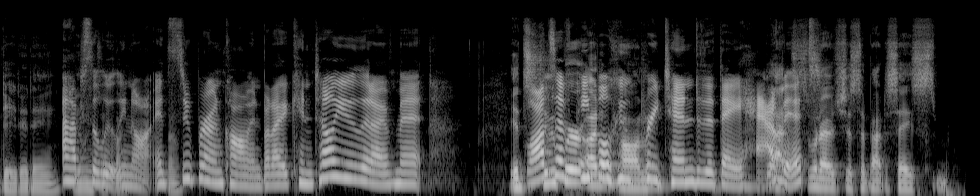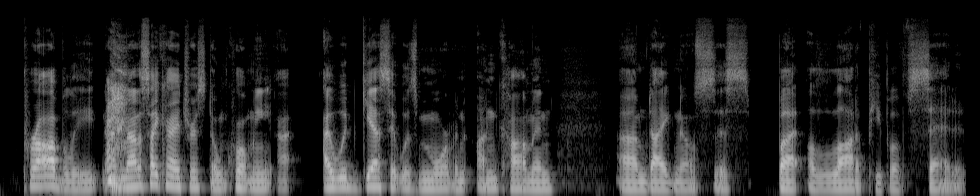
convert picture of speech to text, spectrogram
day to day? absolutely not it's No. super uncommon but i can tell you that i've met It's lots of people who pretend that they have That's it That's what I was just about to say. Probably, I'm not a psychiatrist. Don't quote me. I, I would guess it was more of an uncommon um, diagnosis, but a lot of people have said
